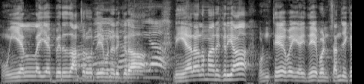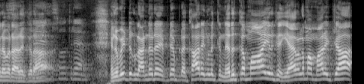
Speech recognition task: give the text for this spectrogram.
உன் எல்லையை பெரிதாக்குற ஒரு தேவன் இருக்கிறா. நீ ஏராளமா இருக்கிறியா? உன் தேவையை தேவன் சந்திக்கிறவரா இருக்கிறா. ஸ்தோத்திரம். எங்க வீட்டுக்குள்ள ஆண்டவரே எப்படிப்பட்ட காரியங்களுக்கு நெருக்கமா இருக்கு. ஏராளமா மாறிச்சா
